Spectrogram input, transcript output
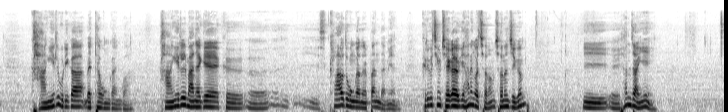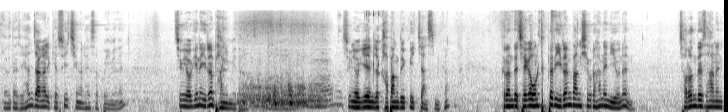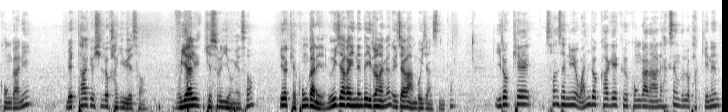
강의를 우리가 메타 공간과 강의를 만약에 그 어, 클라우드 공간으로 바꾼다면 그리고 지금 제가 여기 하는 것처럼 저는 지금 이 현장이 여기다 이제 현장을 이렇게 switching을 해서 보이면은 지금 여기는 이런 방입니다. 지금 여기에 이제 가방도 있고 있지 않습니까? 그런데 제가 오늘 특별히 이런 방식으로 하는 이유는 저런 데서 하는 공간이 메타 교실로 가기 위해서 VR 기술을 이용해서 이렇게 공간이 의자가 있는데 일어나면 의자가 안 보이지 않습니까? 이렇게 선생님이 완벽하게 그 공간 안에 학생들로 바뀌는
